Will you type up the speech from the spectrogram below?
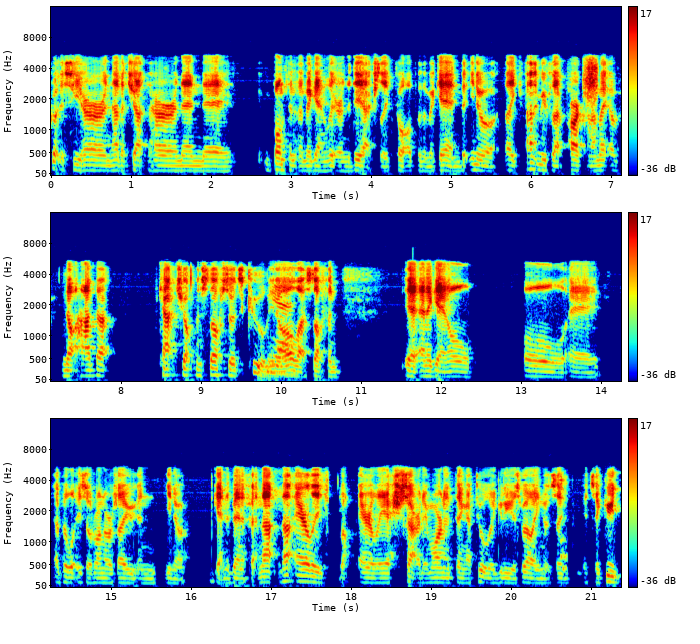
got to see her and had a chat to her, and then uh, bumped into them again later in the day. Actually, caught up with them again. But you know, like I hadn't moved for that park, and I might have not had that catch up and stuff. So it's cool, you Yeah. know, all that stuff. And yeah, and again, all all uh, abilities of runners out, and you know, getting the benefit. And that that early, well, early-ish Saturday morning thing, I totally agree as well. You know, it's a it's a good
